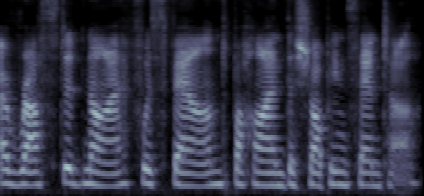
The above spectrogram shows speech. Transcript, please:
a rusted knife was found behind the shopping centre.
